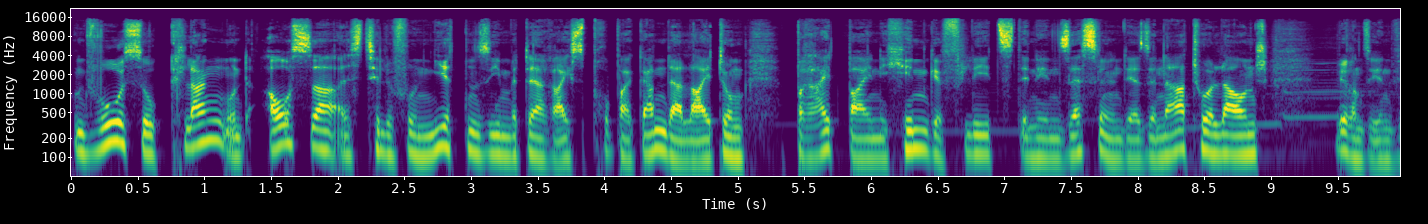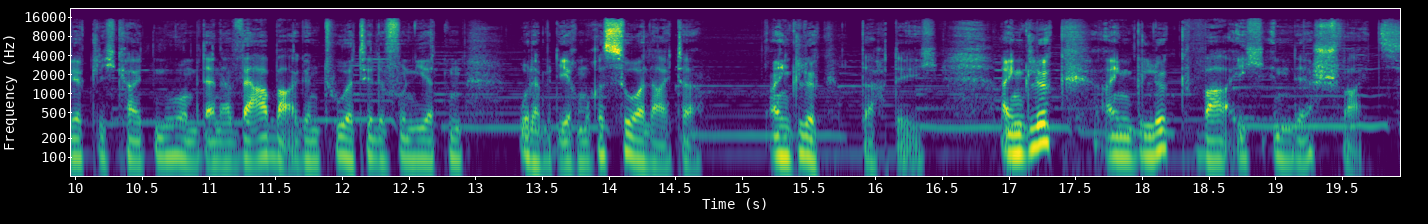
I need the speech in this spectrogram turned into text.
und wo es so klang und aussah, als telefonierten sie mit der Reichspropagandaleitung, breitbeinig hingefläzt in den Sesseln der Senator-Lounge, während sie in Wirklichkeit nur mit einer Werbeagentur telefonierten oder mit ihrem Ressortleiter. Ein Glück, dachte ich. Ein Glück, ein Glück war ich in der Schweiz.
